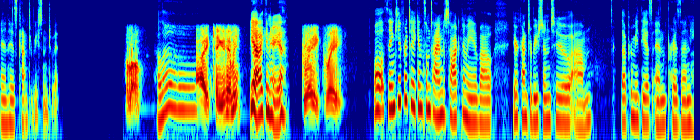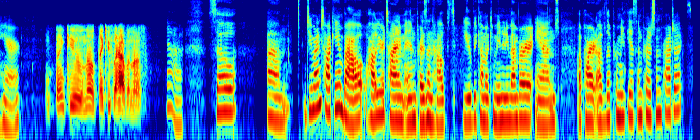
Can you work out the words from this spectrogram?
and his contribution to it. Hello? Hi, can you hear me? Yeah, I can hear you. Great, great. Well, thank you for taking some time to talk to me about your contribution to um, the Prometheus in prison here. Thank you. No, thank you for having us. Yeah. So, um, do you mind talking about how your time in prison helped you become a community member and a part of the Prometheus in Prison project?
